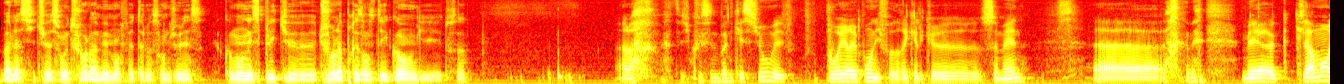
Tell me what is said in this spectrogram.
bah, la situation est toujours la même en fait à Los Angeles? Comment on explique toujours la présence des gangs et tout ça? Du coup, c'est une bonne question, mais pour y répondre, il faudrait quelques semaines. mais clairement,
